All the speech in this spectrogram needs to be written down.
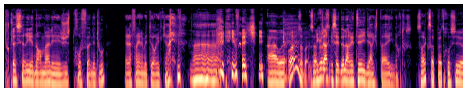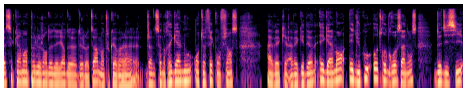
toute la série est normale et juste trop fun et tout. Et à la fin, il y a la météorite qui arrive. ah Imagine. ouais, ouais, ça, ça Et Clark essaie de l'arrêter, il n'y arrive pas, ils meurent tous. c'est vrai que ça peut être aussi, euh, c'est clairement un peu le genre de délire de, de l'auteur, mais en tout cas, voilà, Johnson, régale-nous, on te fait confiance avec, avec Gideon également. Et du coup, autre grosse annonce de DC,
